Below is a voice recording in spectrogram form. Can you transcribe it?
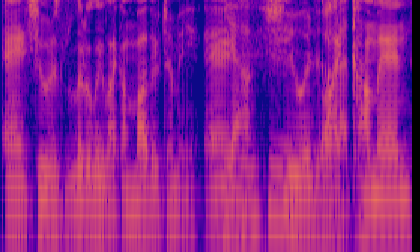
and she was literally like a mother to me. And Yeah. she would, We've I'd that. come in,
